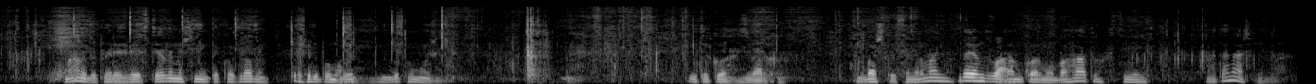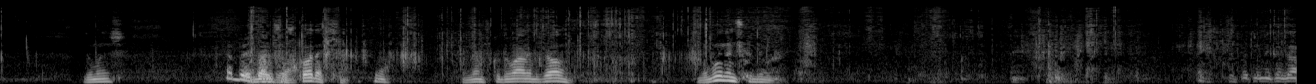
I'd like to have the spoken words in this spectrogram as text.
Мали би перегризти, але ми ще їм тако зробимо. Трохи допоможе. Допоможемо. І тако зверху. Бачите, все нормально. Даємо два. Там корму багато з цієї. А та наш він. Думаєш? Аби Нам що два. шкода що? Ну. Нам шкодували бджоли? Не будемо шкодувати. 给你干掉。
